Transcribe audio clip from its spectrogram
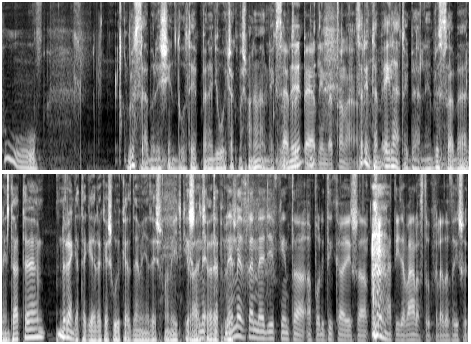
hú, Brüsszelből is indult éppen egy új, csak most már nem emlékszem. Lehet, hogy Berlinbe talán. Szerintem, én lehet, hogy Berlin, Brüsszel, Berlin. Tehát e, rengeteg érdekes új kezdeményezés van, így királtja ne, a Nem ez lenne egyébként a, a politika és a, hát így a választók feladata is, hogy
